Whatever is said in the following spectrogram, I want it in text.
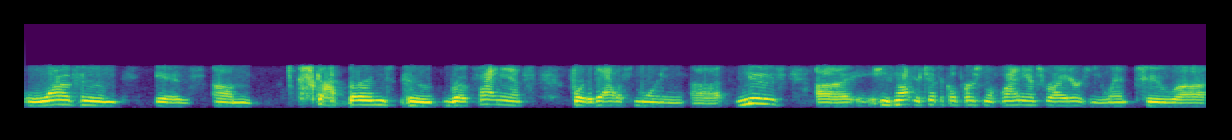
one of whom is um, Scott Burns, who wrote finance for the Dallas Morning uh, News. Uh, he's not your typical personal finance writer. He went to uh,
